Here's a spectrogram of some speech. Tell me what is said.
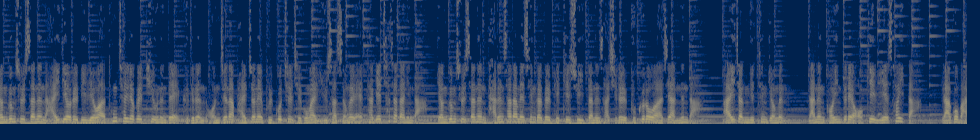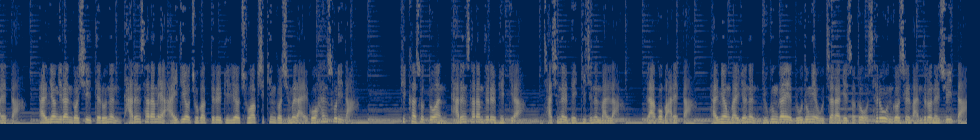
연금술사는 아이디어를 빌려와 통찰력을 키우는데 그들은 언제나 발전의 불꽃을 제공할 유사성을 애타게 찾아다닌다. 연금술사는 다른 사람의 생각을 베낄 수 있다는 사실을 부끄러워하지 않는다. 아이작 뉴튼 경은 나는 거인들의 어깨 위에 서 있다. 라고 말했다. 발명이란 것이 때로는 다른 사람의 아이디어 조각들을 빌려 조합시킨 것임을 알고 한 소리다. 피카소 또한 다른 사람들을 베끼라, 자신을 베끼지는 말라. 라고 말했다. 발명 발견은 누군가의 노동의 옷자락에서도 새로운 것을 만들어낼 수 있다.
